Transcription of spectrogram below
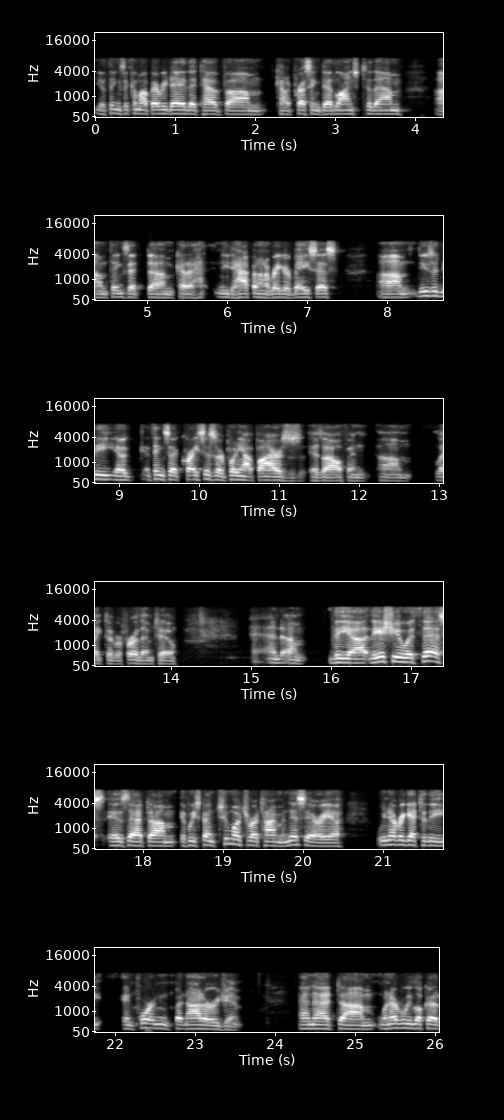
you know, things that come up every day that have um, kind of pressing deadlines to them um, things that um, kind of need to happen on a regular basis. Um, these would be you know, things that crisis are putting out fires, as, I often um, like to refer them to. And um, the uh, the issue with this is that um, if we spend too much of our time in this area, we never get to the important but not urgent. And that um, whenever we look at,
